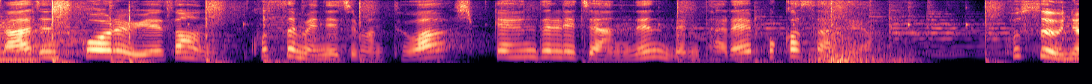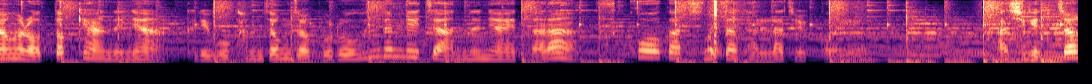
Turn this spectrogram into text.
낮은 스코어를 위해선 코스 매니지먼트와 쉽게 흔들리지 않는 멘탈에 포커스하세요. 코스 운영을 어떻게 하느냐, 그리고 감정적으로 흔들리지 않느냐에 따라 스코어가 진짜 달라질 거예요. 아시겠죠?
